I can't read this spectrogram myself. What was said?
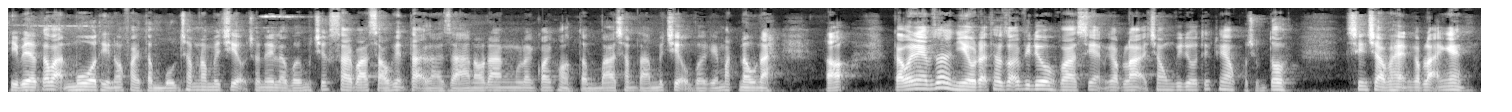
thì bây giờ các bạn mua thì nó phải tầm 450 triệu cho nên là với một chiếc size 36 hiện tại là giá nó đang loanh quanh khoảng tầm 380 triệu với cái mặt nâu này. Đó. Cảm ơn em rất là nhiều đã theo dõi video và xin hẹn gặp lại trong video tiếp theo của chúng tôi. Xin chào và hẹn gặp lại anh em.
